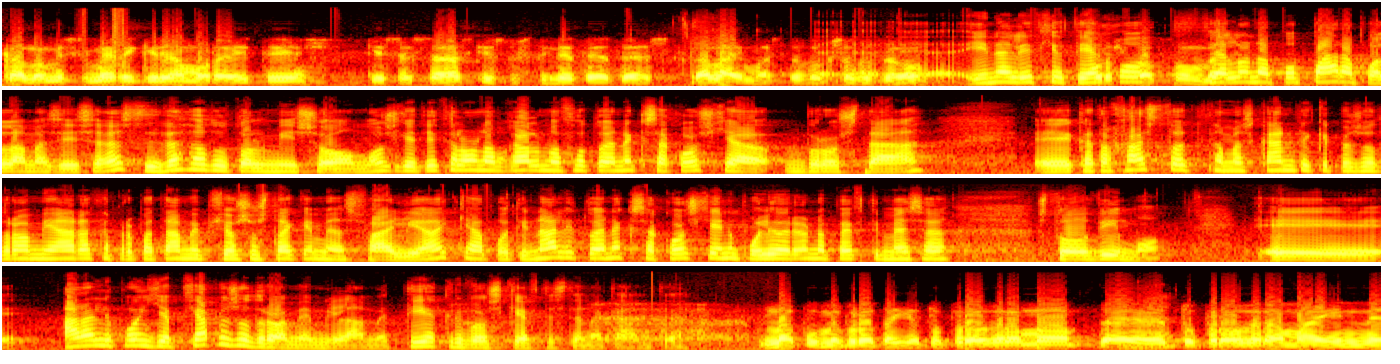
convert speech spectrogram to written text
Καλό μεσημέρι κυρία Μωραίτη και σε εσάς και στους τηλεθεατές. Καλά είμαστε, δόξα τω Θεώ. Ε, είναι αλήθεια ότι έχω, θέλω να πω πάρα πολλά μαζί σας. Δεν θα το τολμήσω όμως, γιατί θέλω να βγάλουμε αυτό το 1.600 μπροστά. Ε, Καταρχάς, το ότι θα μας κάνετε και πεζοδρόμια, άρα θα περπατάμε πιο σωστά και με ασφάλεια. Και από την άλλη, το 1.600 είναι πολύ ωραίο να πέφτει μέσα στο Δήμο. Ε, άρα λοιπόν, για ποια πεζοδρόμια μιλάμε, τι ακριβώς σκέφτεστε να κάνετε; Να πούμε πρώτα για το πρόγραμμα. Ε, το πρόγραμμα είναι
